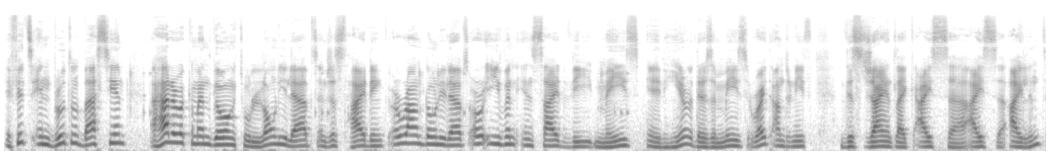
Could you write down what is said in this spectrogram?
If it's in Brutal Bastion, I highly recommend going to Lonely Labs and just hiding around Lonely Labs or even inside the maze in here. There's a maze right underneath this giant like ice uh, ice island.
